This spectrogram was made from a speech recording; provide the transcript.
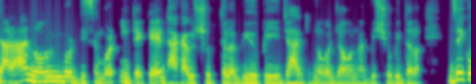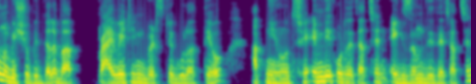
যারা নভেম্বর, ডিসেম্বর ইনটেকে ঢাকা বিশ্ববিদ্যালয় বিউপি জাহাঙ্গীরনগর, জগন্নাথ বিশ্ববিদ্যালয় যে কোনো বিশ্ববিদ্যালয় বা প্রাইভেট ইউনিভার্সিটিগুলোতেও আপনি হচ্ছে এমবিএ করতে চাচ্ছেন এক্সাম দিতে চাচ্ছেন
